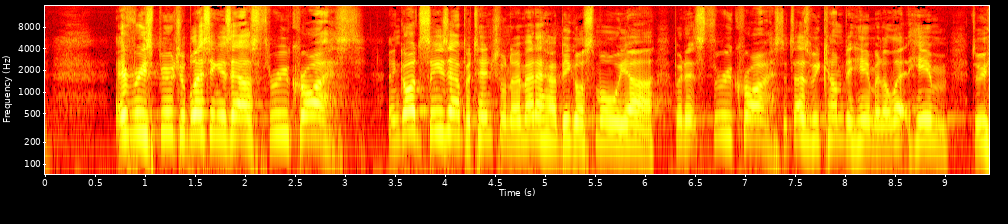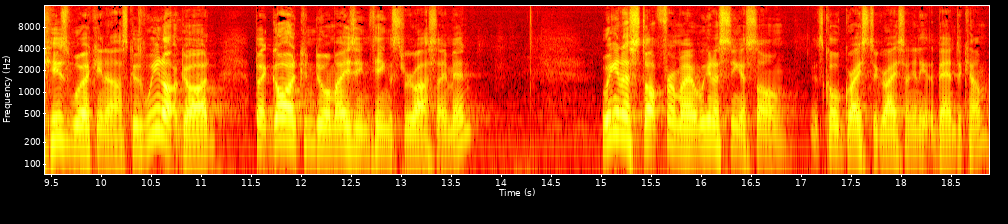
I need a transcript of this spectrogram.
every spiritual blessing is ours through Christ. And God sees our potential no matter how big or small we are, but it's through Christ. It's as we come to Him and let Him do His work in us. Because we're not God, but God can do amazing things through us. Amen? We're going to stop for a moment. We're going to sing a song. It's called Grace to Grace. I'm going to get the band to come.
